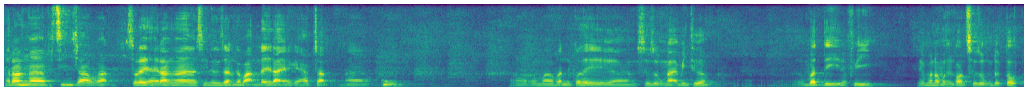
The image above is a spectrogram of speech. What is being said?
Hải đang uh, xin chào các bạn. Sau đây Hải đang uh, xin hướng dẫn các bạn lấy lại cái hạt chặn uh, cũ uh, mà vẫn có thể uh, sử dụng lại bình thường. Vất đi nó phí nhưng mà nó vẫn còn sử dụng được tốt.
